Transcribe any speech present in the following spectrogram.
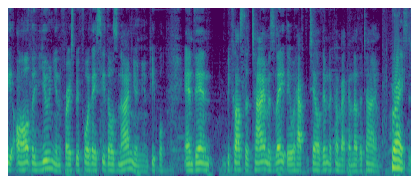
see all the union first before they see those non-union people, and then because the time is late, they would have to tell them to come back another time. Right. It's the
